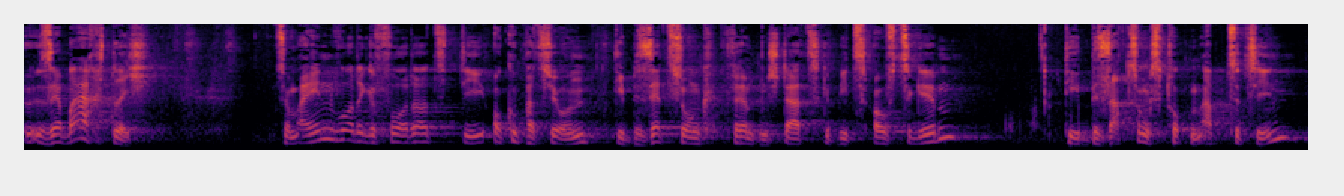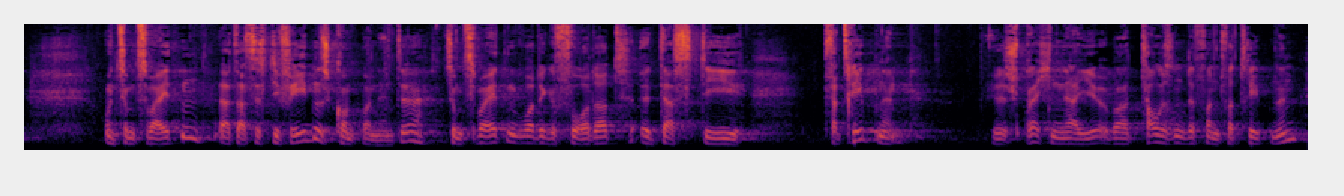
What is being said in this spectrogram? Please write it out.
sehr beachtlich. Zum einen wurde gefordert, die Okkupation, die Besetzung fremden Staatsgebiets aufzugeben, die Besatzungstruppen abzuziehen. Und zum Zweiten, das ist die Friedenskomponente, zum Zweiten wurde gefordert, dass die Vertriebenen wir sprechen ja hier über Tausende von Vertriebenen,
